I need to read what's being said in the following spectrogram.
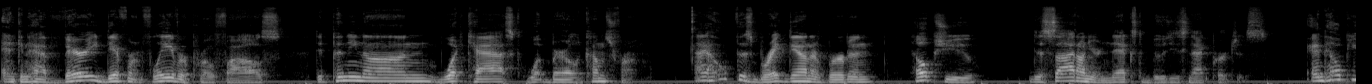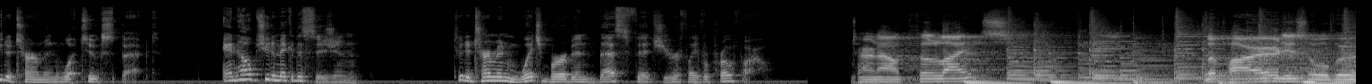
and can have very different flavor profiles depending on what cask, what barrel it comes from. I hope this breakdown of bourbon helps you decide on your next boozy snack purchase and help you determine what to expect and helps you to make a decision to determine which bourbon best fits your flavor profile. Turn out the lights. The party's over.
